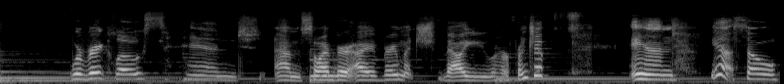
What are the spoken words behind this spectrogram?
we're very close, and um, so I very I very much value her friendship. And yeah, so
